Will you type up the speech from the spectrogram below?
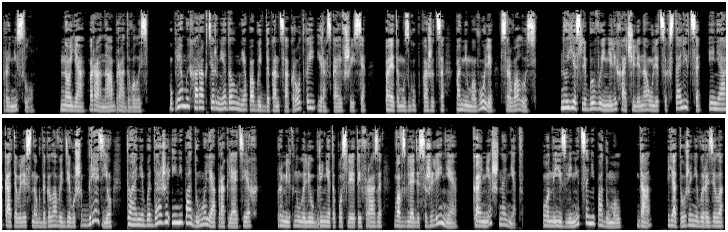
пронесло. Но я рано обрадовалась. Упрямый характер не дал мне побыть до конца кроткой и раскаявшейся поэтому с губ, кажется, помимо воли сорвалось. Но если бы вы не лихачили на улицах столицы и не окатывали с ног до головы девушек грязью, то они бы даже и не подумали о проклятиях. Промелькнуло ли у брюнета после этой фразы во взгляде сожаления? Конечно, нет. Он и извиниться не подумал. Да, я тоже не выразила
